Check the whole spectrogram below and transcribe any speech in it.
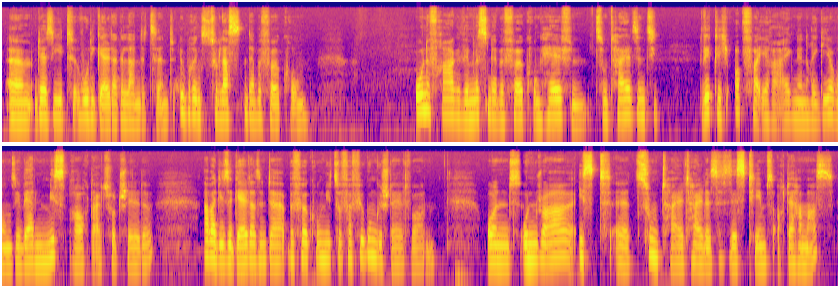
ähm, der sieht, wo die Gelder gelandet sind. Übrigens zu Lasten der Bevölkerung. Ohne Frage, wir müssen der Bevölkerung helfen. Zum Teil sind sie wirklich Opfer ihrer eigenen Regierung. Sie werden missbraucht als Schutzschilde. Aber diese Gelder sind der Bevölkerung nie zur Verfügung gestellt worden. Und UNRWA ist äh, zum Teil Teil des Systems auch der Hamas.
